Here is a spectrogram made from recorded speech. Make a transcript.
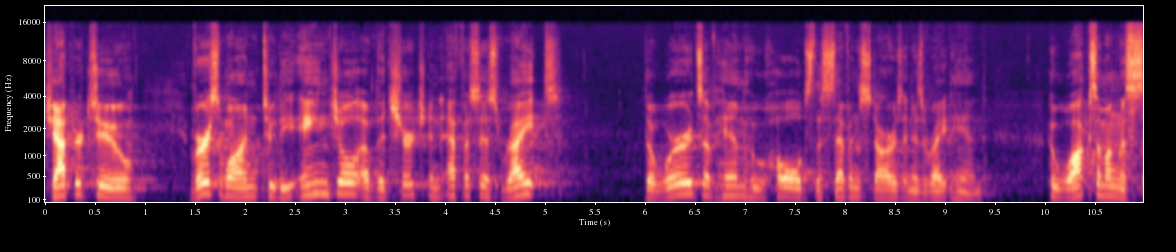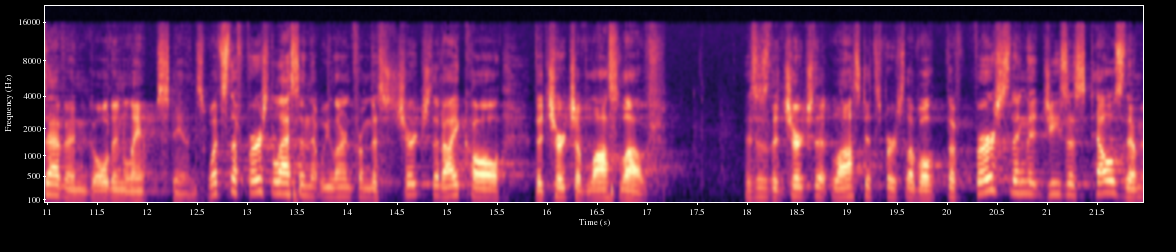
chapter 2, verse 1 To the angel of the church in Ephesus, write the words of him who holds the seven stars in his right hand, who walks among the seven golden lampstands. What's the first lesson that we learn from this church that I call the church of lost love? This is the church that lost its first love. Well, the first thing that Jesus tells them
